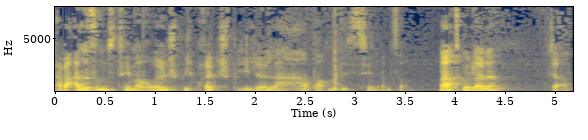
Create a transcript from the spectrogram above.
aber alles ums Thema Rollenspiel, Brettspiele, Lab auch ein bisschen und so. Macht's gut, Leute. Ciao.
